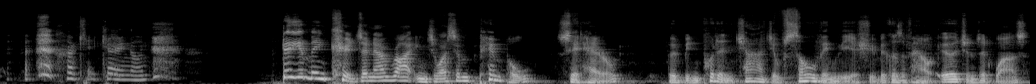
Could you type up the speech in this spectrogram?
okay, carrying on. Do you mean kids are now writing to us in pimple? said Harold, who had been put in charge of solving the issue because of how urgent it was.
